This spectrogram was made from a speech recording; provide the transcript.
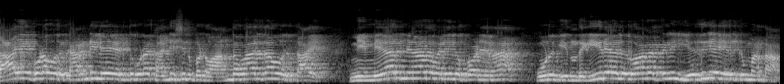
தாயை கூட ஒரு கரண்டிலே எடுத்து கூட கண்டிஷன் பண்ணுவான். அந்த மாதிரி தான் ஒரு தாய். நீ நேர்மையான வழியில் போனேன்னா உனக்கு இந்த ஈரேழு லோகத்திலையும் எதிரியே இருக்க மாட்டான்.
